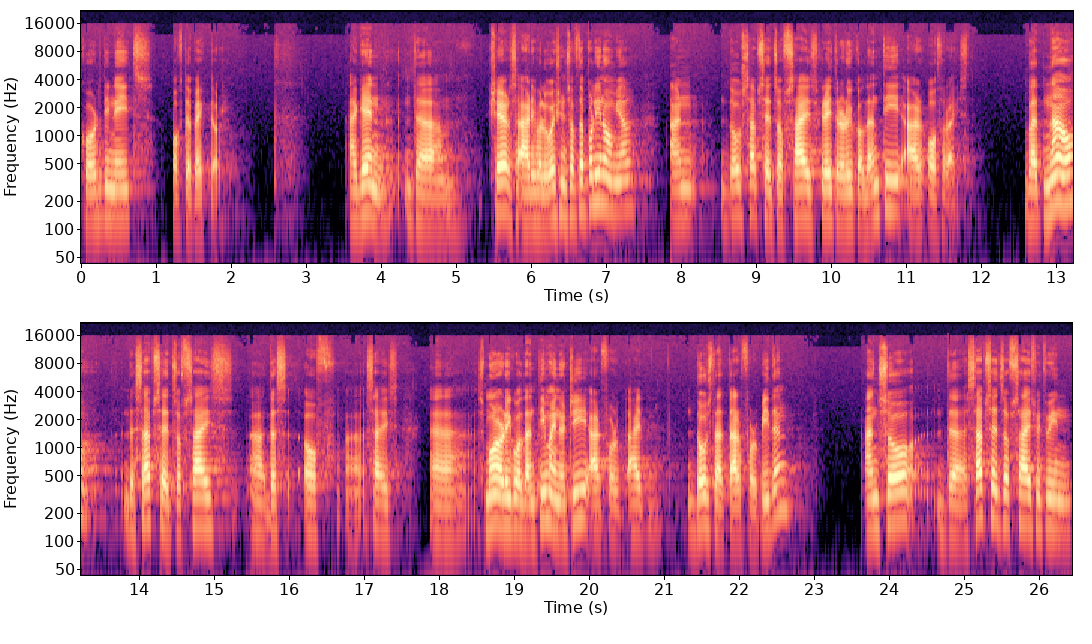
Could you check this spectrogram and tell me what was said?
coordinates of the vector. Again, the shares are evaluations of the polynomial, and those subsets of size greater or equal than t are authorized. But now, the subsets of size, uh, of uh, size uh, smaller or equal than t minus g are, for, those that are forbidden. And so the subsets of size between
